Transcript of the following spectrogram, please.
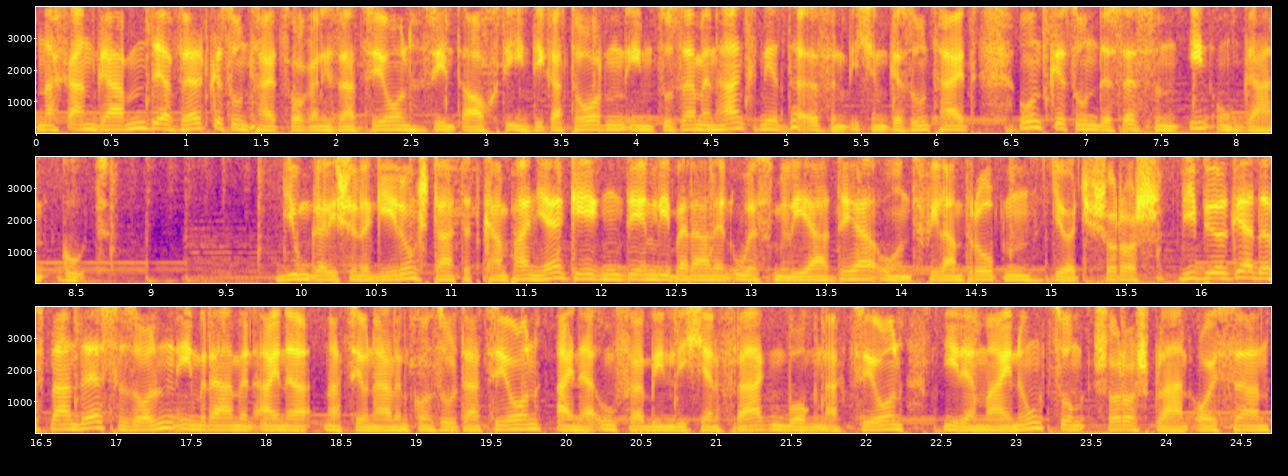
Nach Angaben der Weltgesundheitsorganisation sind auch die Indikatoren im Zusammenhang mit der öffentlichen Gesundheit und gesundes Essen in Ungarn gut. Die ungarische Regierung startet Kampagne gegen den liberalen US-Milliardär und Philanthropen György Soros. Die Bürger des Landes sollen im Rahmen einer nationalen Konsultation, einer unverbindlichen Fragenbogenaktion, ihre Meinung zum Soros-Plan äußern,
